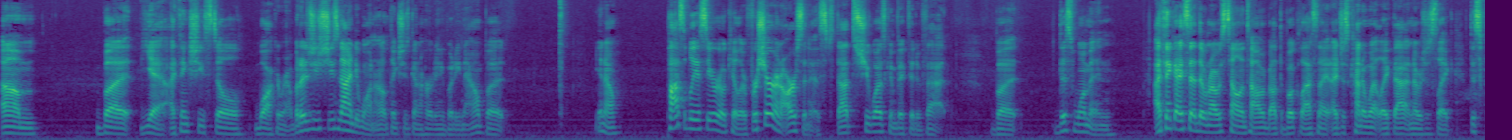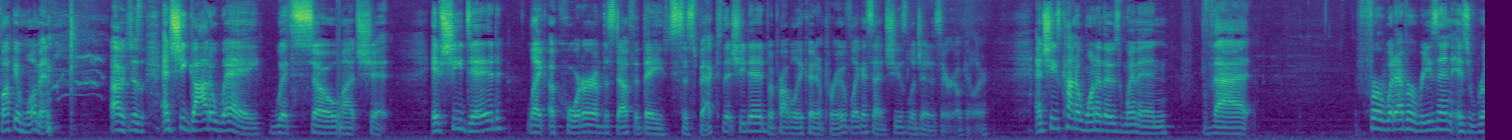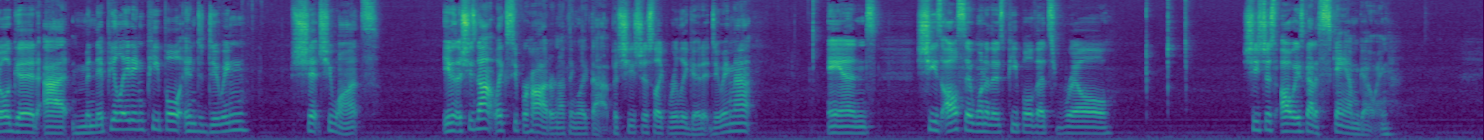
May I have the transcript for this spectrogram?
Um, but yeah, I think she's still walking around. But she's 91. I don't think she's going to hurt anybody now, but you know, possibly a serial killer. For sure an arsonist. That's she was convicted of that. But this woman I think I said that when I was telling Tom about the book last night. I just kind of went like that and I was just like, this fucking woman. I was just and she got away with so much shit. If she did like a quarter of the stuff that they suspect that she did but probably couldn't prove, like I said, she's legit a serial killer. And she's kind of one of those women that for whatever reason is real good at manipulating people into doing shit she wants. Even though she's not like super hot or nothing like that but she's just like really good at doing that. And she's also one of those people that's real she's just always got a scam going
